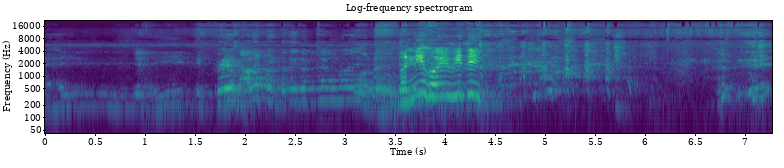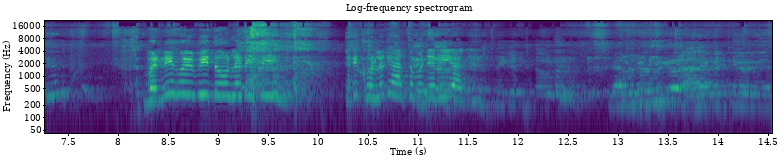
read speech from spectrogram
ਹੈ ਇਹ ਜੀ ਜੇ ਫੇਰ ਸਾਰੇ ਪਿੰਡ ਦੇ ਇਕੱਠੇ ਹੋਣਾ ਇਹ। ਬੰਨੀ ਹੋਈ ਵੀ ਦੀ। ਬੰਨੀ ਹੋਈ ਵੀ ਦੋ ਲੜੀ ਸੀ ਜਿਹੜੀ ਖੁੱਲ ਕੇ ਹੱਥ ਮਜਰੀ ਆ ਗਈ। ਗੱਲ ਵੀ ਠੀਕ ਹੋ ਸਾਰੇ ਇਕੱਠੇ ਹੋਏ ਆ।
